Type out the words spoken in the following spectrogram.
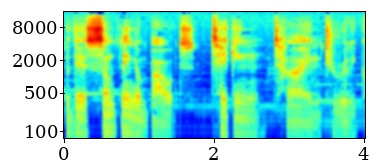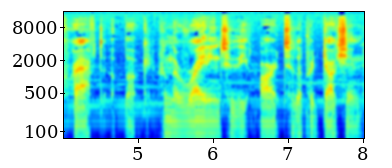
but there's something about taking time to really craft a book from the writing to the art to the production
